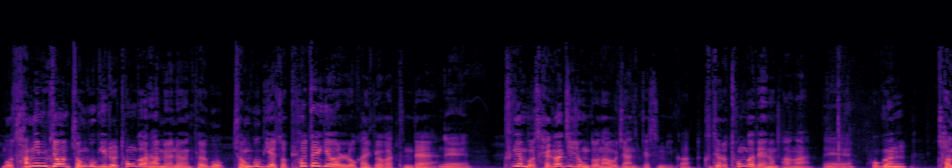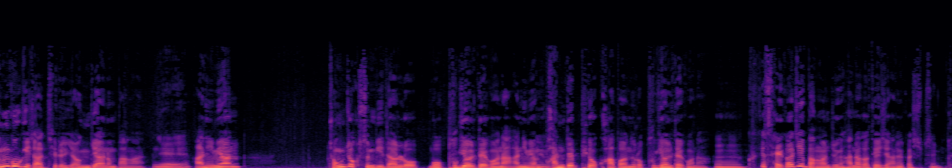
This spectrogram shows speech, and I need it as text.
뭐 상임전 전국위를 통과를 하면은 결국 전국위에서 표대결로 갈 것 같은데 네. 크게 뭐 세 가지 정도 나오지 않겠습니까? 그대로 통과되는 방안 네. 혹은 전국위 자체를 연기하는 방안 네. 아니면 정족수 미달로 뭐 부결되거나 아니면 음. 반대표 과반으로 부결되거나 음. 크게 세 가지 방안 중에 하나가 되지 않을까 싶습니다.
